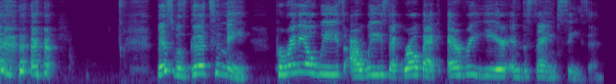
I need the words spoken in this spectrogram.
this was good to me. Perennial weeds are weeds that grow back every year in the same season.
